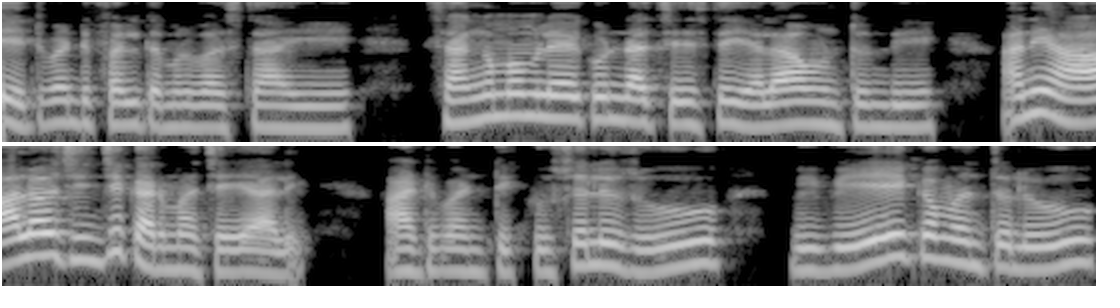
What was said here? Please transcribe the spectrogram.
ఎటువంటి ఫలితములు వస్తాయి? సంగమం లేకుండా చేస్తే ఎలా ఉంటుంది? అని ఆలోచించి కర్మ చేయాలి. అటువంటి కుశలురు వివేకవంతులు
